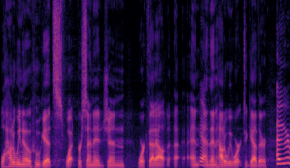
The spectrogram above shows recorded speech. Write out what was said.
Well, how do we know who gets what percentage and work that out, uh, and Yeah. and then how do we work together? I mean, we were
